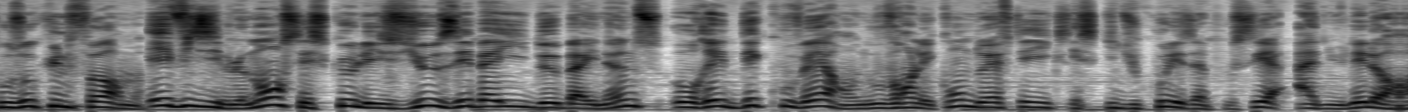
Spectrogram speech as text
sous aucune forme. Et visiblement, c'est ce que les yeux ébahis de Binance auraient découvert en ouvrant les comptes de FTX, et ce qui du coup les a poussés à annuler leur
